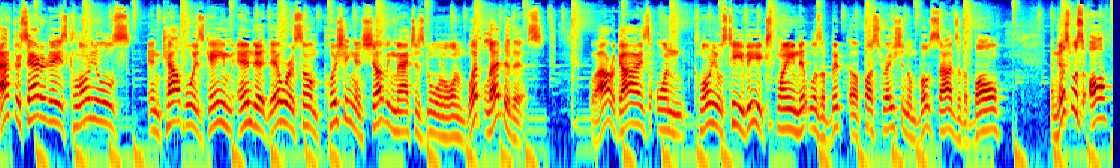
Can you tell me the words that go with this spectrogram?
After Saturday's Colonials and Cowboys game ended, there were some pushing and shoving matches going on. What led to this? Well, our guys on Colonials TV explained it was a bit of frustration on both sides of the ball. And this was off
